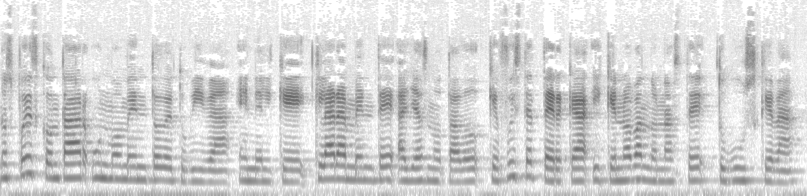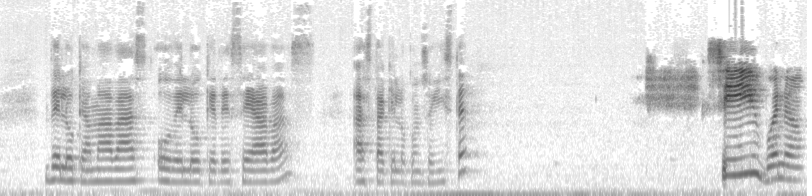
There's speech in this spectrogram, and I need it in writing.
¿Nos puedes contar un momento de tu vida en el que claramente hayas notado que fuiste terca y que no abandonaste tu búsqueda de lo que amabas o de lo que deseabas hasta que lo conseguiste? Sí, bueno,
